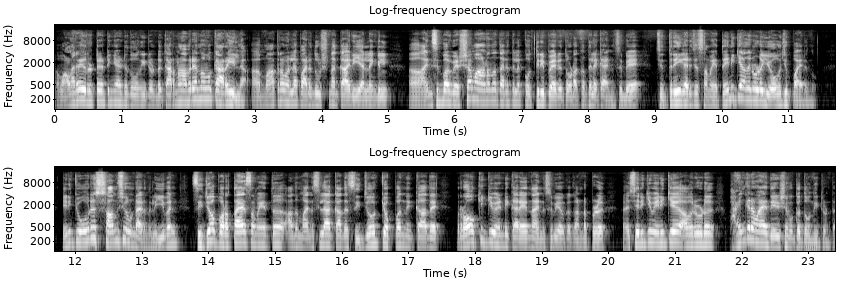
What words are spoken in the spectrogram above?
വളരെ ഇറിറ്റേറ്റിംഗ് ആയിട്ട് തോന്നിയിട്ടുണ്ട്. കാരണം അവരെ നമുക്കറിയില്ല. മാത്രമല്ല പരദൂഷണക്കാരി അല്ലെങ്കിൽ അൻസിബ വിഷമാണെന്ന തരത്തിലൊക്കെ ഒത്തിരി പേര് തുടക്കത്തിലൊക്കെ അൻസിബയെ ചിത്രീകരിച്ച സമയത്ത് എനിക്ക് അതിനോട് യോജിപ്പായിരുന്നു. എനിക്ക് ഒരു സംശയം ഉണ്ടായിരുന്നില്ല. ഈവൻ സിജോ പുറത്തായ സമയത്ത് അത് മനസ്സിലാക്കാതെ സിജോയ്ക്കൊപ്പം നിൽക്കാതെ റോക്കിക്ക് വേണ്ടി കരയുന്ന അൻസിബയൊക്കെ കണ്ടപ്പോൾ ശരിക്കും എനിക്ക് അവരോട് ഭയങ്കരമായ ദേഷ്യമൊക്കെ തോന്നിയിട്ടുണ്ട്.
